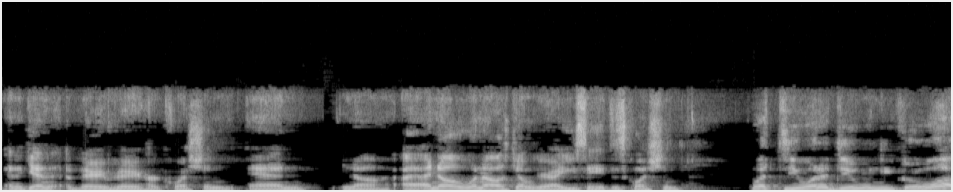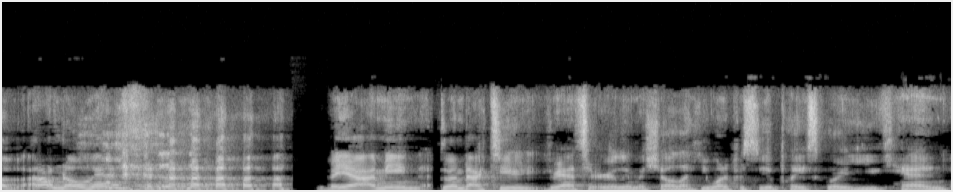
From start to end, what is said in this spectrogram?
And again, a very, very hard question. And, you know, I, I know when I was younger, I used to hate this question. What do you want to do when you grow up? I don't know, man. But yeah, I mean, going back to your, answer earlier, Michelle, like you want to pursue a place where you can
